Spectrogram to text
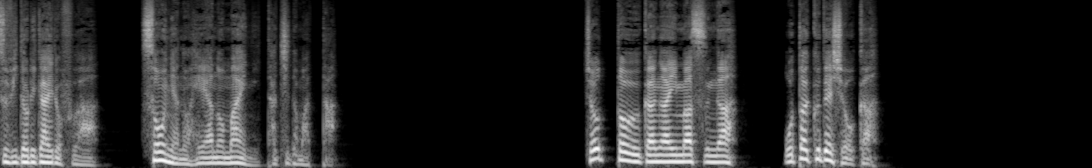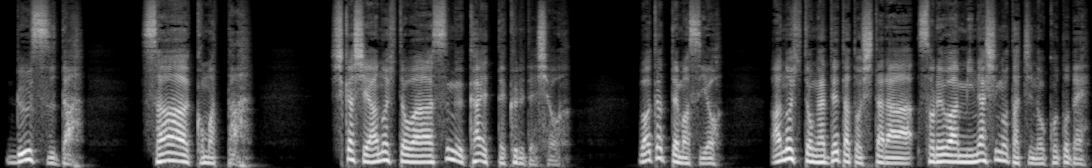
スビドリガイロフは、ソーニャの部屋の前に立ち止まった。ちょっと伺いますが、お宅でしょうか留守だ。さあ困った。しかしあの人はすぐ帰ってくるでしょう。わかってますよ。あの人が出たとしたら、それは皆しごたちのことで、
